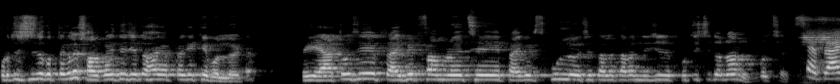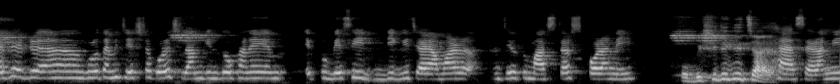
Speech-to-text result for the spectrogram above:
প্রতিষ্ঠিত করতে গেলে সরকারিতে যেতে হয় আপনাকে কে বলল এটা? এই এত যে প্রাইভেট ফার্ম রয়েছে প্রাইভেট স্কুল রয়েছে তাহলে তারা নিজে প্রতিষ্ঠিত নন বলছেন? স্যার প্রাইভেট গুলোতে আমি চেষ্টা করেছিলাম কিন্তু ওখানে একটু বেশি ডিগ্রি চাই। আমার যেহেতু মাস্টার্স করা নেই। ও বেশি ডিগ্রি চায়? হ্যাঁ স্যার আমি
